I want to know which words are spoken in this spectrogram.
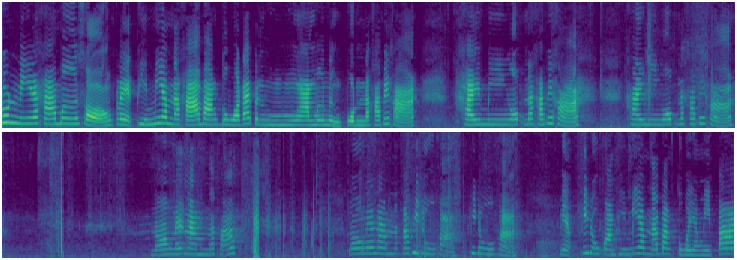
รุ่นนี้นะคะ มือสองเกรดพรีเมียมนะคะ บางตัวได้เป็นงานมือหนึ่งปนนะคะพี่ขาใครมีงบนะคะพี่ขาใครมีงบนะคะพี่ขาน้องแนะนำนะคะ น้องแนะนำนะคะ พี่ดูค่ะ พี่ดูค่ะ เนี่ยพี่ดูความพรีเมียมนะ บางตัวยังมีป้าย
